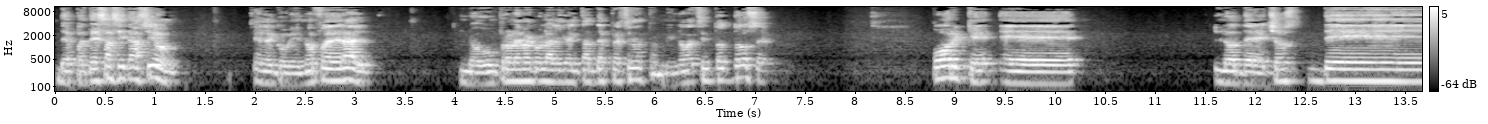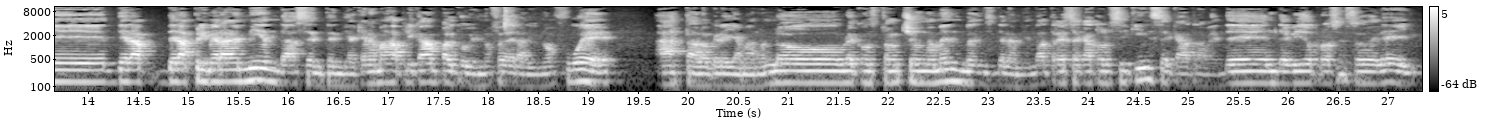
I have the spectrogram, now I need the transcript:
después de esa citación, en el gobierno federal no hubo un problema con la libertad de expresión hasta 1912 porque eh, los derechos de, de, la, de las primeras enmiendas se entendía que nada más aplicaban para el gobierno federal y no fue hasta lo que le llamaron los Reconstruction Amendments de la enmienda 13, 14 y 15 que a través del debido proceso de ley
